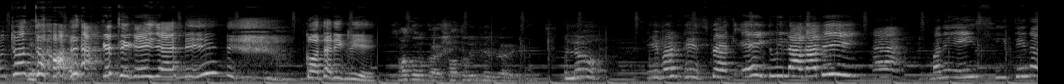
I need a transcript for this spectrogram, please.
ওটা তো আগে থেকেই জানি। ক তারিখ বিয়ে? হলো এবার ফেস প্যাক এই তুই লাগাবি? মানে এই শীতে না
